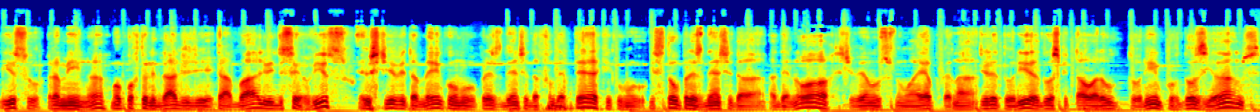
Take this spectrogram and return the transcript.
isso para mim, né? Uma oportunidade de trabalho e de serviço. Eu estive também como presidente da Fundetec, como estou presidente da Adenor, estivemos numa época na diretoria do Hospital Haroldo Torim por 12 anos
